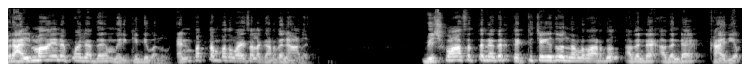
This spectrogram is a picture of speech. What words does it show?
ഒരു അൽമായനെ പോലെ അദ്ദേഹം മരിക്കേണ്ടി വന്നു. എൺപത്തൊമ്പത് വയസ്സുള്ള കർദിനാൾ. വിശ്വാസത്തിനെതിരെ തെറ്റ് ചെയ്തു എന്നുള്ളതായിരുന്നു അതിന്റെ അതിന്റെ കാര്യം.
